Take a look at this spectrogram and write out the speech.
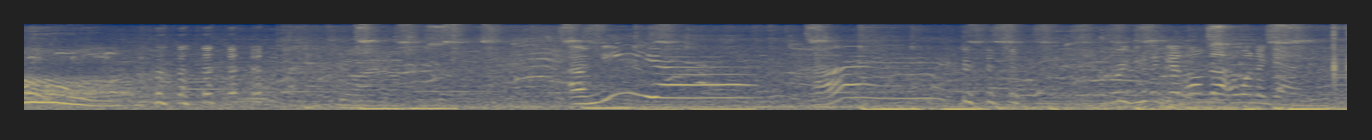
Cool. Amelia. We're gonna get on that one again.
